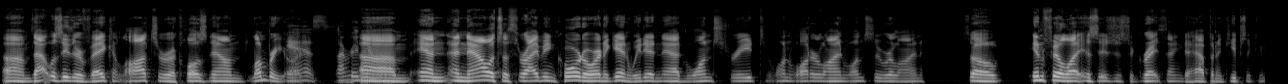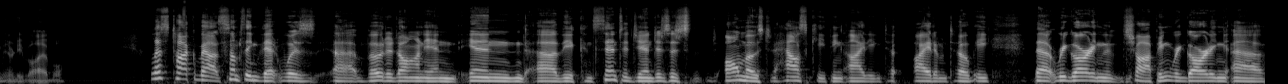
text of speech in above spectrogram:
Um, that was either vacant lots or a closed down lumber yard. Yes, I remember. Um, and and now it's a thriving corridor. And again, we didn't add one street, one water line, one sewer line. So infill is, is just a great thing to happen and keeps the community viable. Let's talk about something that was uh, voted on in in uh, the consent agenda. This is almost a housekeeping item, item Toby, that regarding the shopping, regarding uh,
